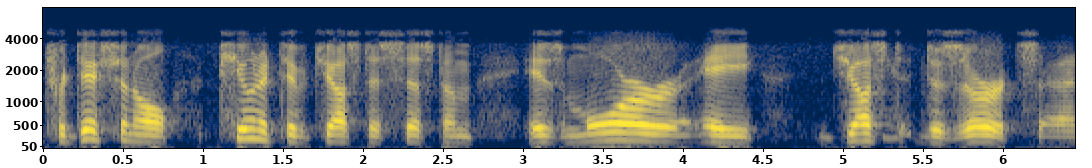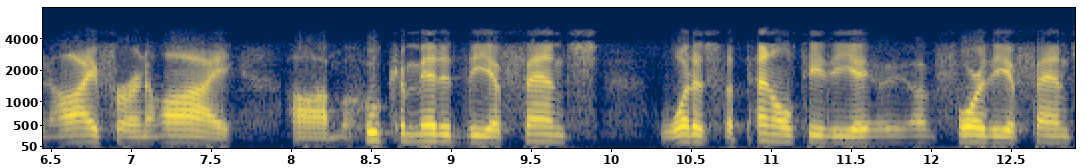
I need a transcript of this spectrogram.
traditional punitive justice system is more a just deserts, an eye for an eye. Um, who committed the offense? What is the penalty the, uh, for the offense?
